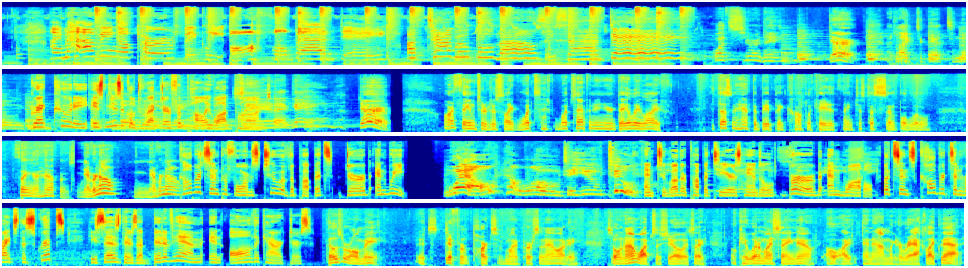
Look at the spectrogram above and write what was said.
I'm having a perfectly awful bad day. A terrible, lousy, sad day. What's your name? Derb. I'd like to get to know you. Greg Cooney is musical director for Pollywog Say Pond. It Our themes are just like what's what's happening in your daily life. It doesn't have to be a big complicated thing, just a simple little thing that happens. Never know. Never know. Culbertson performs two of the puppets, Derb and Weep, Well, hello to you too. and two other puppeteers handle Burb and Waddle. But since Culbertson writes the scripts, he says there's a bit of him in all the characters. Those are all me. It's different parts of my personality. So when I watch the show, it's like, okay, what am I saying now? Oh, I, and how am I going to react like that?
